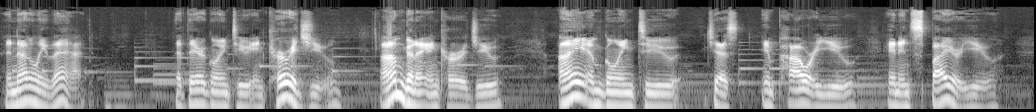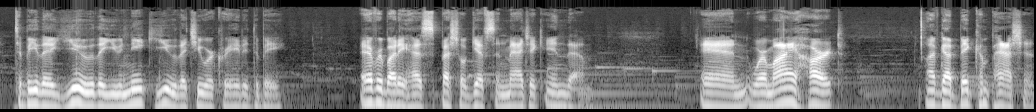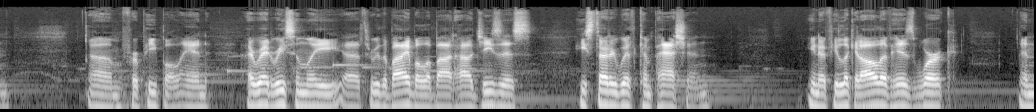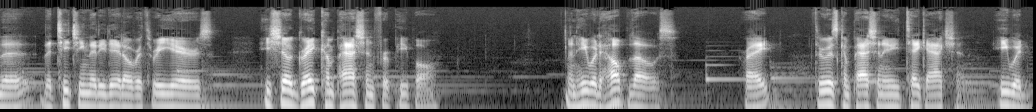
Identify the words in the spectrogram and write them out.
And not only that, that they're going to encourage you. I'm going to encourage you. I am going to just empower you and inspire you to be the you, the unique you that you were created to be. Everybody has special gifts and magic in them. And where my heart, I've got big compassion um, for people. And I read recently uh, through the Bible about how Jesus, he started with compassion. You know, if you look at all of his work and the, the teaching that he did over three years, he showed great compassion for people. And he would help those, right? Through his compassion and he'd take action. He would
